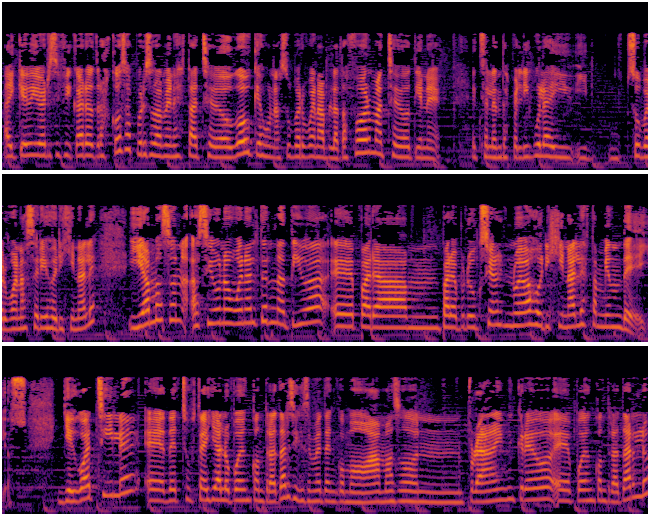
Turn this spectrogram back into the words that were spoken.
hay que diversificar otras cosas, por eso también está HBO Go, que es una súper buena plataforma, HBO tiene excelentes películas y, y súper buenas series originales, y Amazon ha sido una buena alternativa eh, para, mm, para producciones nuevas originales también de ellos. Llegó a Chile, eh, de hecho ustedes ya lo pueden contratar, si se meten como Amazon Prime, creo, eh, pueden contratarlo,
